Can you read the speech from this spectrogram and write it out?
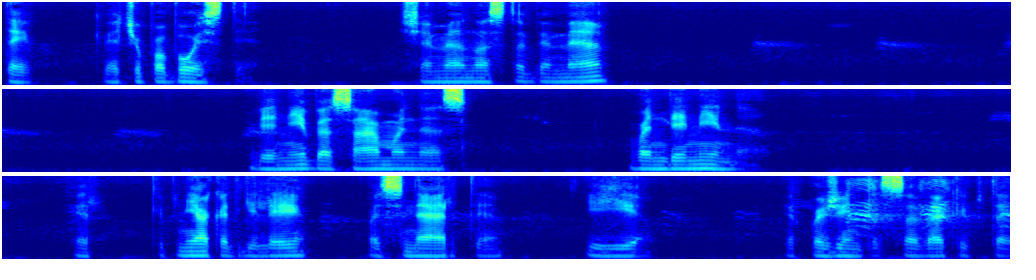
Taip, kviečiu pabūsti šiame nuostabiame vienybės sąmonės vandeninė. Ir kaip niekad giliai pasinerti į jį ir pažinti save kaip tai.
